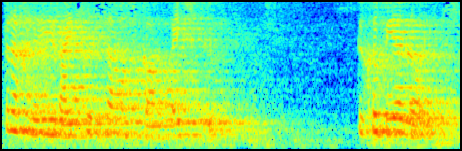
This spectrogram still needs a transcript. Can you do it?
terug in die reisgeselskap huis toe. Toe gebeur daar iets.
